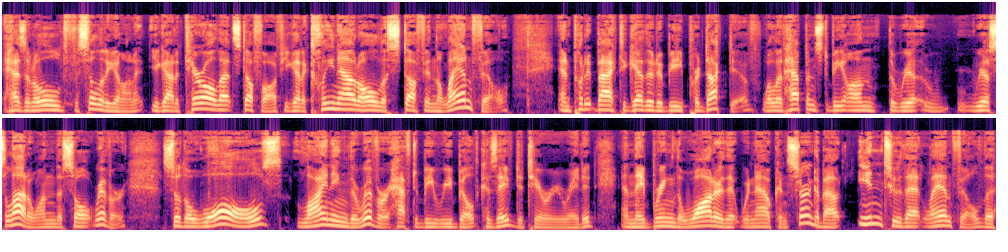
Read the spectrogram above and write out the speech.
has an old facility on it. You got to tear all that stuff off. You got to clean out all the stuff in the landfill and put it back together to be productive. Well, it happens to be on the Rio, Rio Salado, on the Salt River. So the walls lining the river have to be rebuilt because they've deteriorated and they bring the water that we're now concerned about into that landfill. The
